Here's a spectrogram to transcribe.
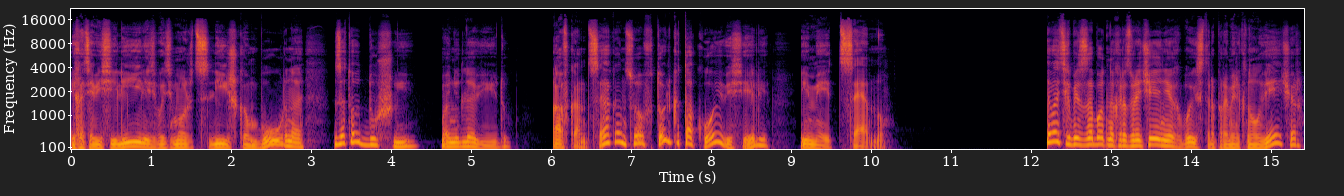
И хотя веселились, быть может, слишком бурно, зато от души, а не для виду. А в конце концов, только такое веселье имеет цену. В этих беззаботных развлечениях быстро промелькнул вечер,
